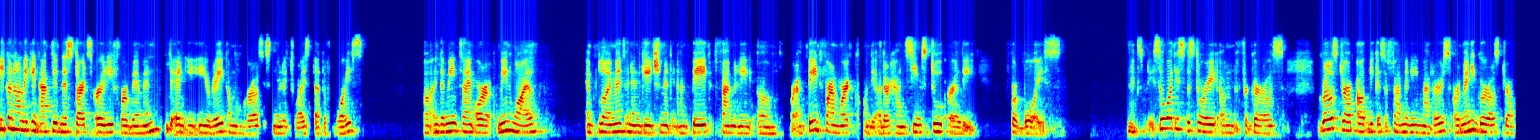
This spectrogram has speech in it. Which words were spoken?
Economic inactiveness starts early for women. The NEE rate among girls is nearly twice that of boys. Uh, in the meantime, or meanwhile, Employment and engagement in unpaid family um, or unpaid farm work, on the other hand, seems too early for boys. Next, please. So what is the story um, for girls? Girls drop out because of family matters, or many girls drop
